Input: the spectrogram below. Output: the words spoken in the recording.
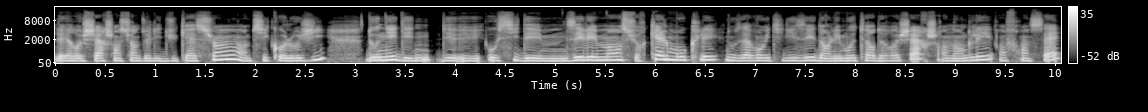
les recherches en sciences de l'éducation, en psychologie, donner aussi des éléments sur quels mots-clés nous avons utilisés dans les moteurs de recherche, en anglais, en français,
